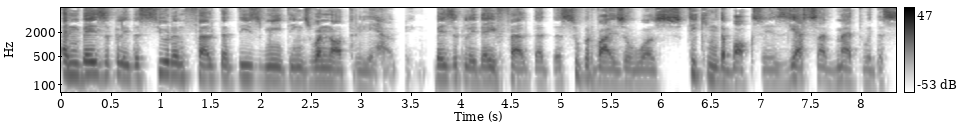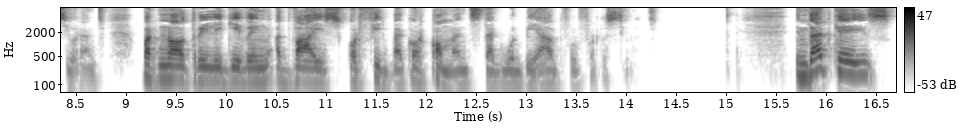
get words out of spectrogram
And basically, the student felt that these meetings were not really helping. Basically, they felt that the supervisor was ticking the boxes. Yes, I've met with the student, but not really giving advice or feedback or comments that would be helpful for the student. In that case,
